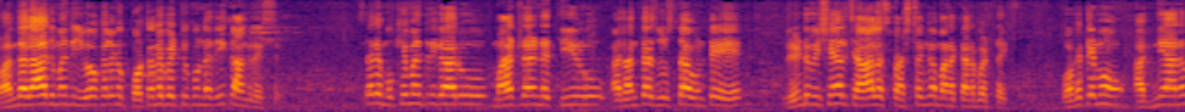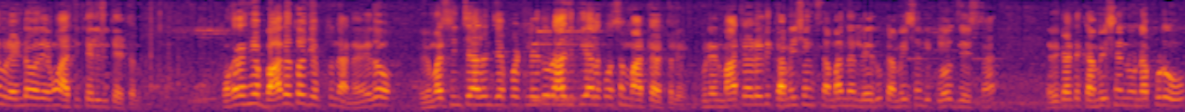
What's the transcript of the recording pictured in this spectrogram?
వందలాది మంది యువకులను కొట్టనబెట్టుకున్నది కాంగ్రెసే. సరే ముఖ్యమంత్రి గారు మాట్లాడిన తీరు అదంతా చూస్తా ఉంటే రెండు విషయాలు చాలా స్పష్టంగా మనకు కనబడతాయి. ఒకటేమో అజ్ఞానం రెండవదేమో అతి తెలివితేటలు. ఒక రకంగా బాధతో చెప్తున్నాను. నేను ఏదో విమర్శించాలని చెప్పట్లేదు రాజకీయాల కోసం మాట్లాడతలేదు. ఇప్పుడు నేను మాట్లాడేది కమిషన్ సంబంధం లేదు కమిషన్ని క్లోజ్ చేసిన. ఎందుకంటే కమిషన్ ఉన్నప్పుడు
